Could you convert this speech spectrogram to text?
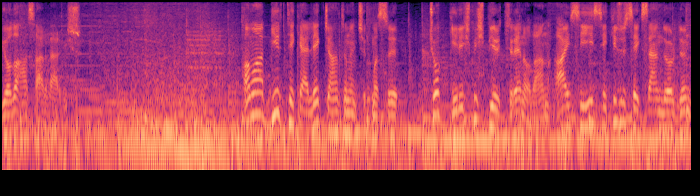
yola hasar vermiş. Ama bir tekerlek jantının çıkması çok gelişmiş bir tren olan ICE 884'ün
